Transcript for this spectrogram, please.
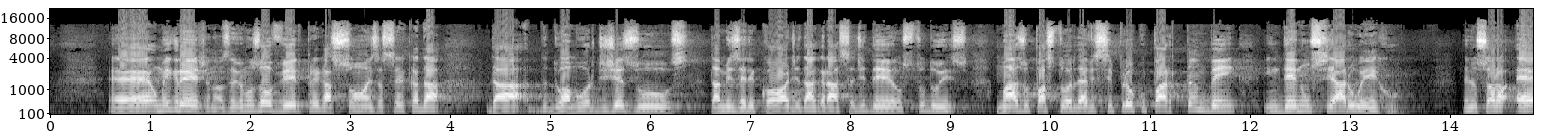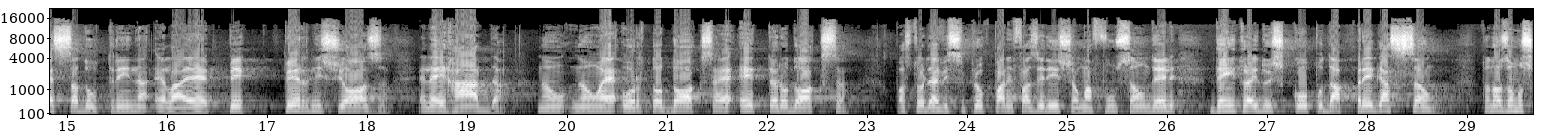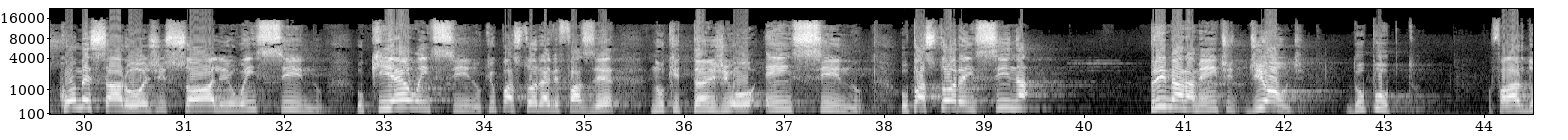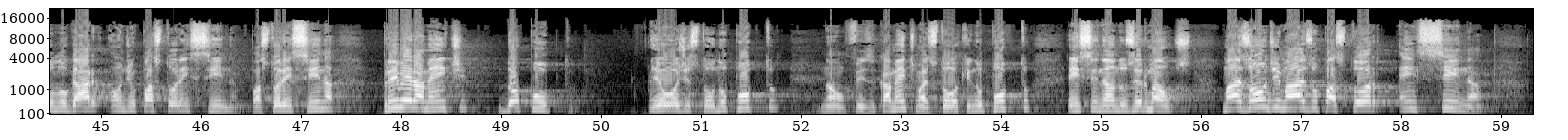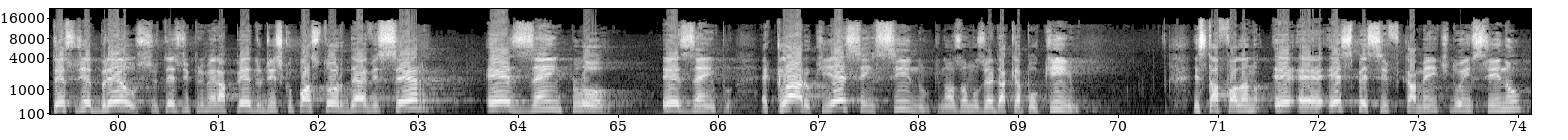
é uma igreja. Nós devemos ouvir pregações acerca da, da, do amor de Jesus, da misericórdia, da graça de Deus, tudo isso. Mas o pastor deve se preocupar também em denunciar o erro. Denunciar, ó, essa doutrina ela é perniciosa, ela é errada, não, não é ortodoxa, é heterodoxa. O pastor deve se preocupar em fazer isso, é uma função dele dentro aí do escopo da pregação. Então nós vamos começar hoje só ali o ensino. O que é o ensino? O que o pastor deve fazer no que tange o ensino? O pastor ensina primeiramente de onde? Do púlpito. Vou falar do lugar onde o pastor ensina. O pastor ensina primeiramente do púlpito. Eu hoje estou no púlpito, não fisicamente, mas estou aqui no púlpito ensinando os irmãos. Mas onde mais o pastor ensina? Texto de Hebreus e o texto de 1 Pedro diz que o pastor deve ser exemplo. Exemplo. É claro que esse ensino, que nós vamos ver daqui a pouquinho, está falando é, especificamente do ensino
